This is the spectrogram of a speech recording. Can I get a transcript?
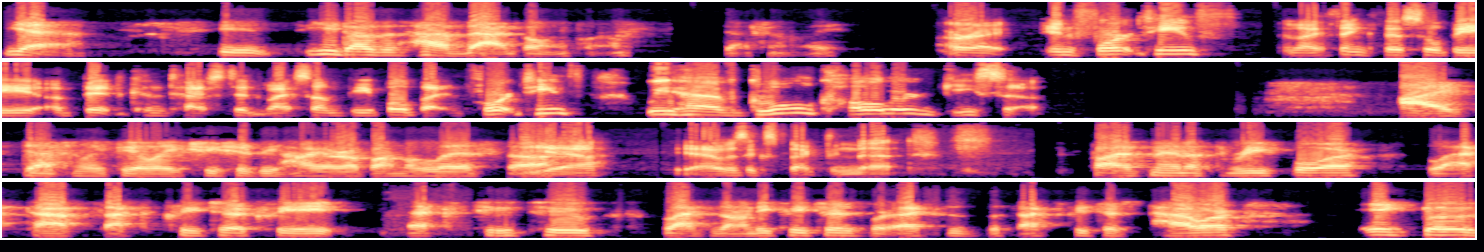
yeah, he he does have that going for him, definitely. All right, in fourteenth, and I think this will be a bit contested by some people, but in fourteenth we have Ghoul Caller Gisa. I definitely feel like she should be higher up on the list. Uh, yeah, yeah, I was expecting that. Five mana, three four, black tap, sack creature, create X two two black zombie creatures, where X is the sack creature's power. It goes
